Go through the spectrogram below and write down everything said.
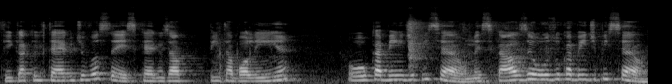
Fica a critério de vocês, querem usar pinta bolinha ou cabinho de pincel. Nesse caso eu uso o cabinho de pincel.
